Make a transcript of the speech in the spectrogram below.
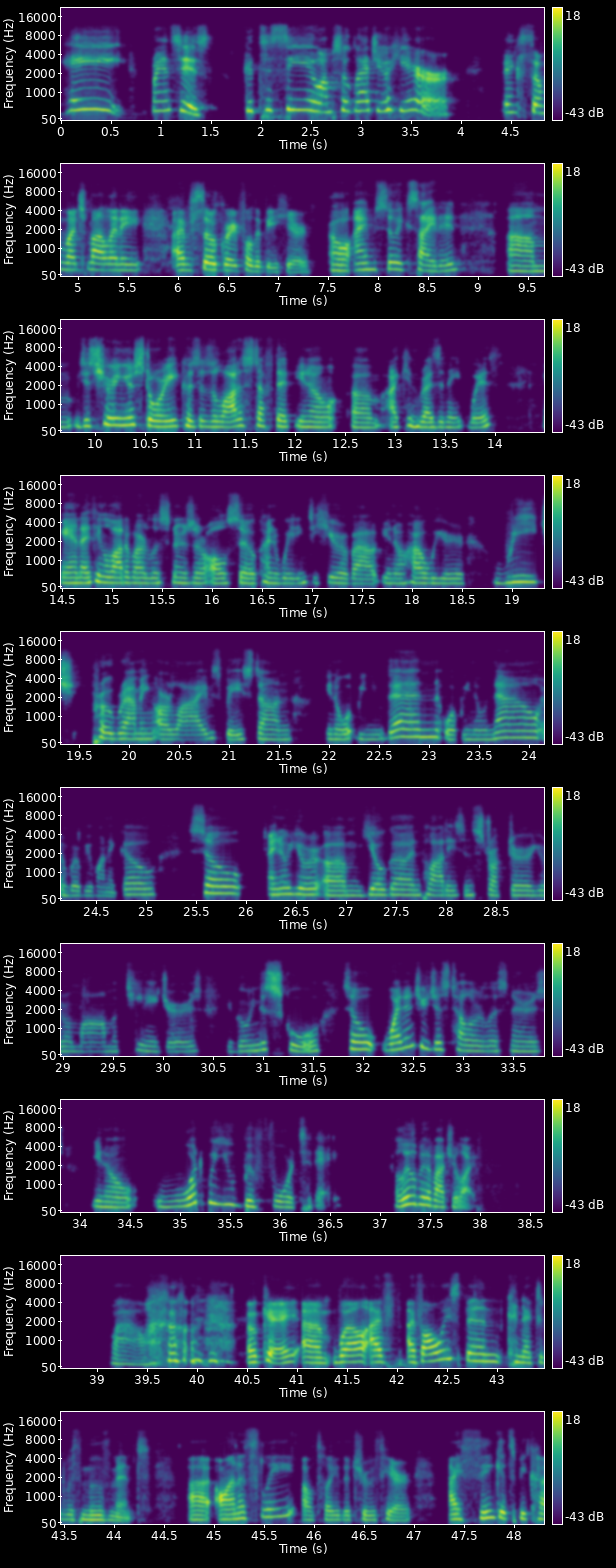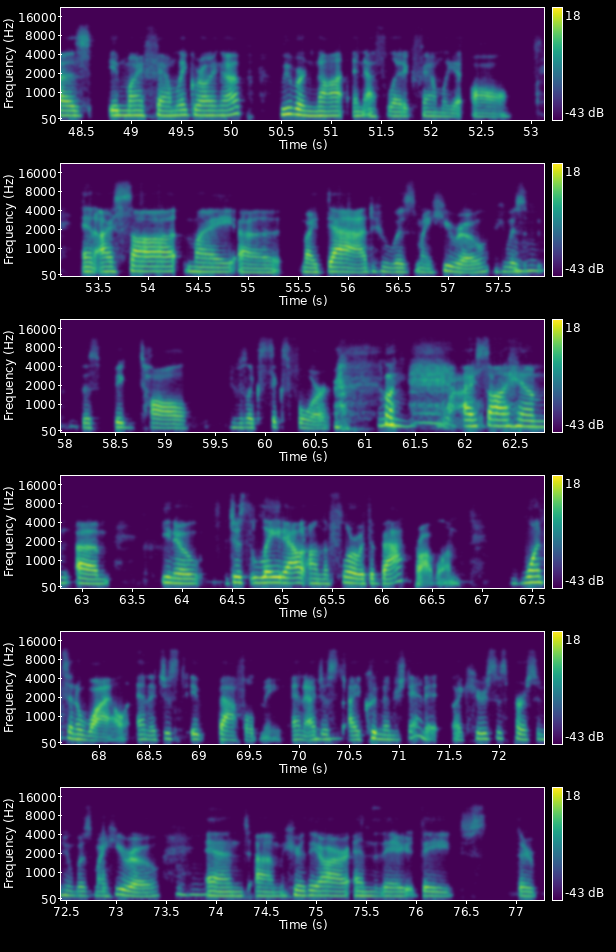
Hey, Frances, good to see you. I'm so glad you're here. Thanks so much, Malini. I'm so grateful to be here. Oh, I'm so excited. Um, just hearing your story because there's a lot of stuff that you know um, I can resonate with, and I think a lot of our listeners are also kind of waiting to hear about you know how we're reach programming our lives based on you know what we knew then, what we know now, and where we want to go. So I know you're um, yoga and Pilates instructor. You're a mom of teenagers. You're going to school. So why don't you just tell our listeners you know, what were you before today? A little bit about your life. Wow. okay. Um, well, I've I've always been connected with movement. Uh, honestly, I'll tell you the truth here. I think it's because in my family growing up, we were not an athletic family at all, and I saw my uh, my dad, who was my hero. He was mm-hmm. this big, tall. He was like six four. Mm, wow. I saw him. Um, you know, just laid out on the floor with a back problem once in a while and it just it baffled me and i just mm-hmm. i couldn't understand it like here's this person who was my hero mm-hmm. and um here they are and they they just they're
